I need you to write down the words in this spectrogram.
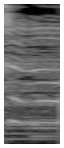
to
